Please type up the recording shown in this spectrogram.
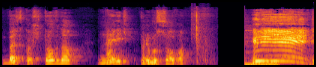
безкоштовно, навіть примусово. Їдь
